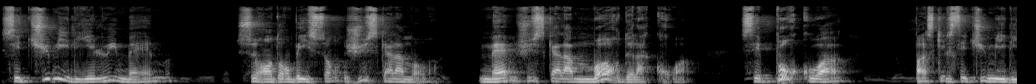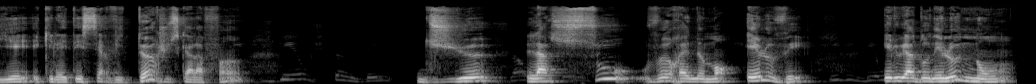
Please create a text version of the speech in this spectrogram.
s'est humilié lui-même, se rendant obéissant jusqu'à la mort, même jusqu'à la mort de la croix. C'est pourquoi, parce qu'il s'est humilié et qu'il a été serviteur jusqu'à la fin, Dieu l'a souverainement élevé et lui a donné le nom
